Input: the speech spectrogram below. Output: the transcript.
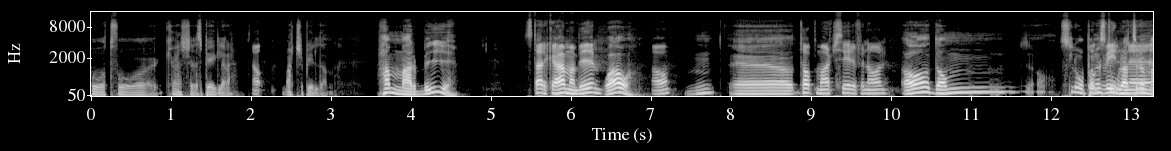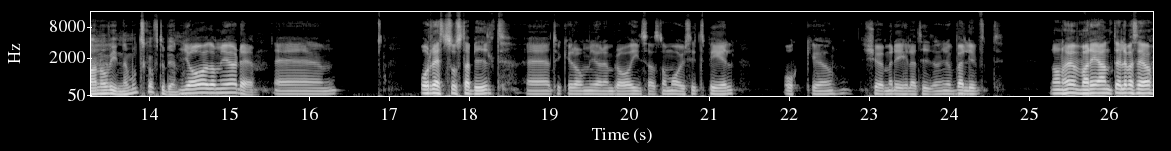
2-2 kanske speglar Ja. matchbilden. Hammarby, Starka Hammarby, wow. ja, Mm. Eh, toppmatch, seriefinal. Ja, de ja, slår på Och den stora trumman och vinner mot Skoftebyn. Ja, de gör det. Eh, och rätt så stabilt. Eh, tycker de gör en bra insats. De har ju sitt spel och eh, kör med det hela tiden. Väldigt någon hövvariant, eller vad säger jag,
